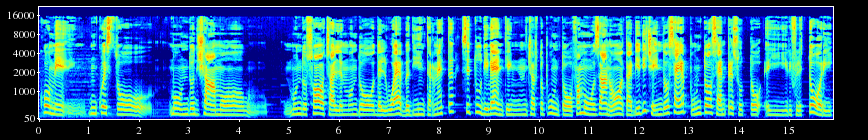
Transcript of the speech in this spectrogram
come in questo mondo, diciamo, mondo social, mondo del web, di internet, se tu diventi a un certo punto famosa, nota e via dicendo, sei appunto sempre sotto i riflettori.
